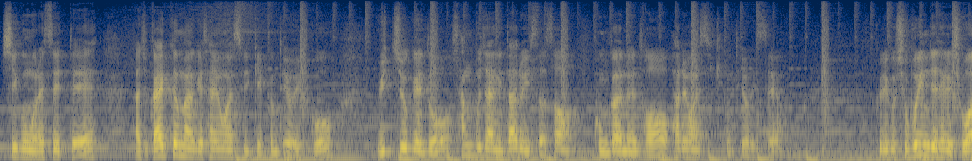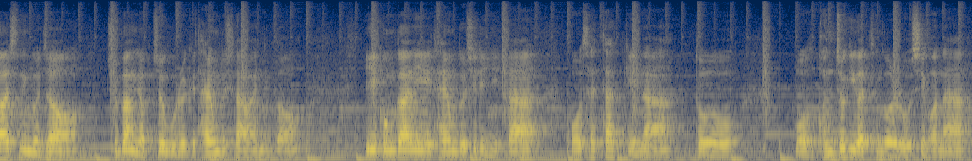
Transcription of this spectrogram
시공을 했을 때 아주 깔끔하게 사용할 수 있게끔 되어 있고 위쪽에도 상부장이 따로 있어서 공간을 더 활용할 수 있게끔 되어 있어요. 그리고 주부님들이 되게 좋아하시는 거죠. 주방 옆쪽으로 이렇게 다용도실 나와 있는 거. 이 공간이 다용도실이니까 뭐 세탁기나 또 뭐 건조기 같은 거를 놓으시거나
